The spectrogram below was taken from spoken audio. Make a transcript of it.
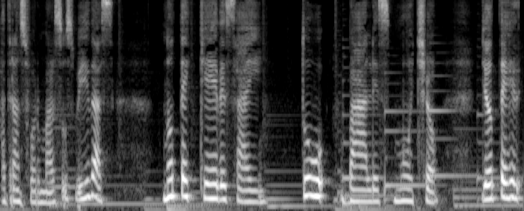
a transformar sus vidas? No te quedes ahí. Tú vales mucho. Yo te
